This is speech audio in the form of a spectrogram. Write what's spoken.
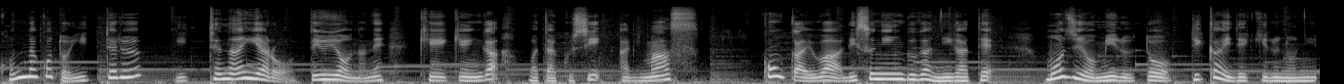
こんなこと言ってる？言ってないやろ。っていうようなね経験が私あります。今回はリスニングが苦手。文字を見ると理解できるのに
